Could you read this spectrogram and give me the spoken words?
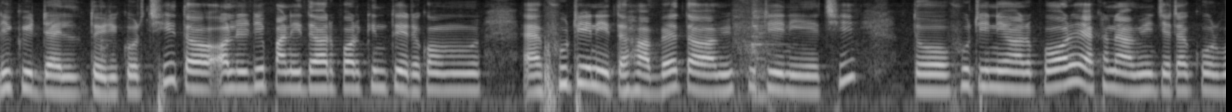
লিকুইড ডাল তৈরি করছি। তো অলরেডি পানি দেওয়ার পর কিন্তু এরকম ফুটিয়ে নিতে হবে। তো আমি ফুটিয়ে নিয়েছি। তো ফুটিয়ে নেওয়ার পর এখন আমি যেটা করব,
